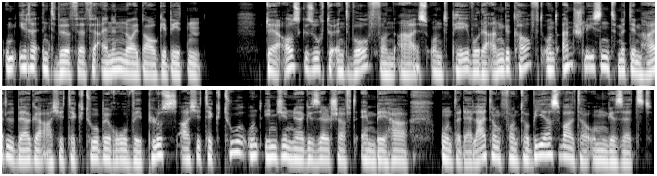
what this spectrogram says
um ihre Entwürfe für einen Neubau gebeten. Der ausgesuchte Entwurf von AS&P wurde angekauft und anschließend mit dem Heidelberger Architekturbüro W Architektur und Ingenieurgesellschaft MBH unter der Leitung von Tobias Walter umgesetzt.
